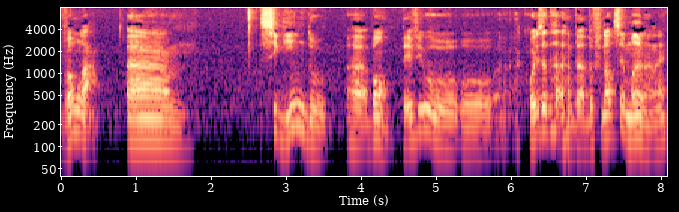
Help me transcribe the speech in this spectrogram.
Vamos lá. Seguindo, ah, bom, teve o, o a coisa da, da, do final de semana, né?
